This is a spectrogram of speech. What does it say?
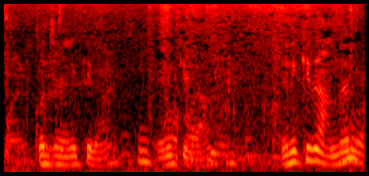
भाई కొంచెం వెనక్కిరా వెనక్కిరా వెనక్కిరా అందరు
